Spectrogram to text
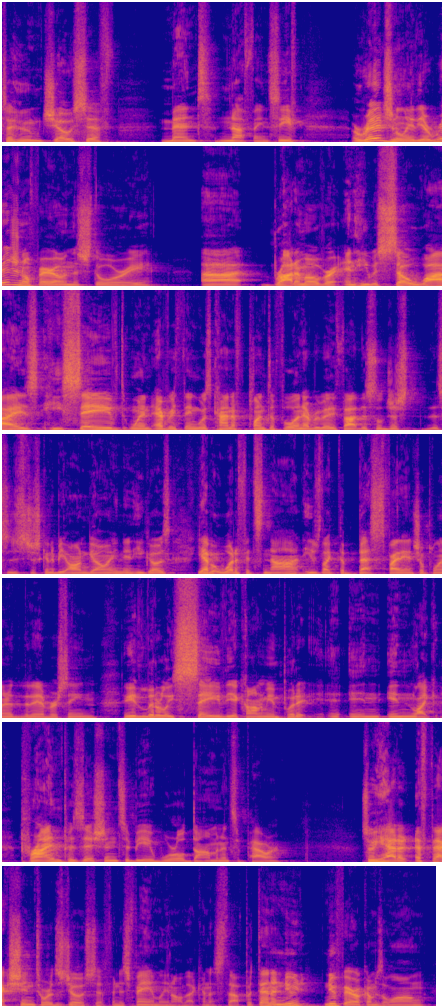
To whom Joseph meant nothing. See, originally, the original Pharaoh in the story uh, brought him over, and he was so wise. He saved when everything was kind of plentiful, and everybody thought this will just this is just going to be ongoing. And he goes, "Yeah, but what if it's not?" He was like the best financial planner that they'd ever seen. And he literally saved the economy and put it in, in, in like prime position to be a world dominance of power. So he had an affection towards Joseph and his family and all that kind of stuff. But then a new new pharaoh comes along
